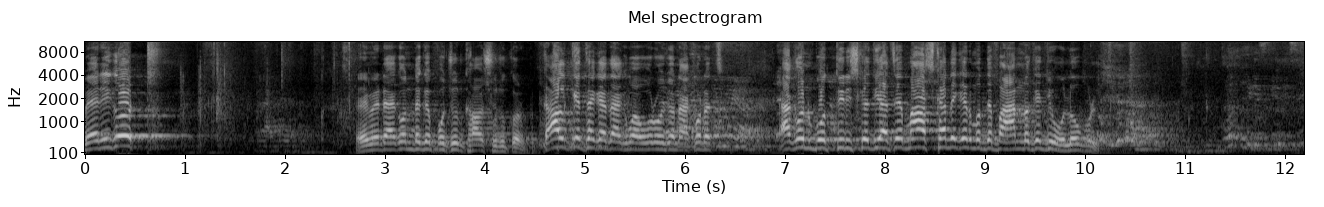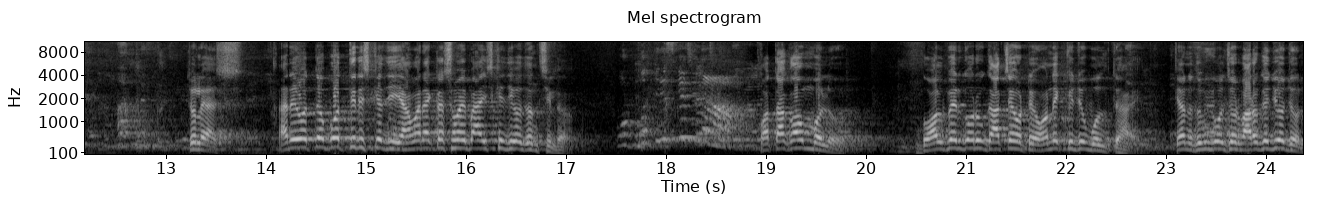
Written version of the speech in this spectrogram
ভেরি গুড এই মেয়েটা এখন থেকে প্রচুর খাওয়া শুরু করবে। কালকে থেকে দেখবা ওর ওজন এখন আছে এখন বত্রিশ কেজি আছে মাস খানেকের মধ্যে বাহান্ন কেজি হলো বলে। চলে আস। আরে ওর তো বত্রিশ কেজি আমার একটা সময় বাইশ কেজি ওজন ছিল। কথা কম বলো। গল্পের গরু গাছে ওঠে অনেক কিছু বলতে হয় কেন তুমি কি বলছো ওর বারো কেজি ওজন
